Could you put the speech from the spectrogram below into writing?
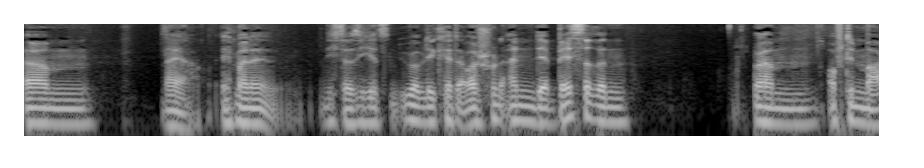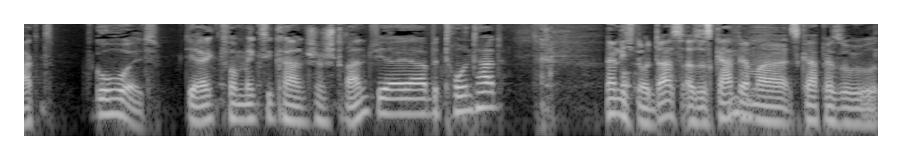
ähm, naja, ich meine, nicht, dass ich jetzt einen Überblick hätte, aber schon einen der besseren ähm, auf dem Markt geholt. Direkt vom mexikanischen Strand, wie er ja betont hat. Na, nicht nur das. Also es gab ja mal, es gab ja so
